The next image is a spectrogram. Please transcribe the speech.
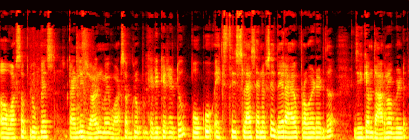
uh, whatsapp group base. Kindly join my whatsapp group dedicated to poco x3 slash nfc there i have provided the gcam the arno build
